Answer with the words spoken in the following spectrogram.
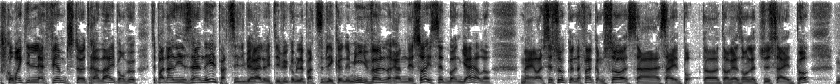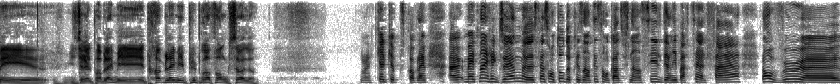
Je comprends qu'ils l'affirment, c'est un travail, puis on veut... Pendant des années, le Parti libéral a été vu comme le parti de l'économie. Ils veulent ramener ça, et c'est de bonne guerre, là. Mais c'est sûr qu'une affaire comme ça, ça, ça aide pas. T'as as raison là-dessus, ça aide pas. Mais euh, je dirais le problème est, le problème est plus profond ça, là. Quelques petits problèmes. Euh, maintenant, Éric Duhem, euh, c'est à son tour de présenter son cadre financier, le dernier parti à le faire. Là, on veut euh,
